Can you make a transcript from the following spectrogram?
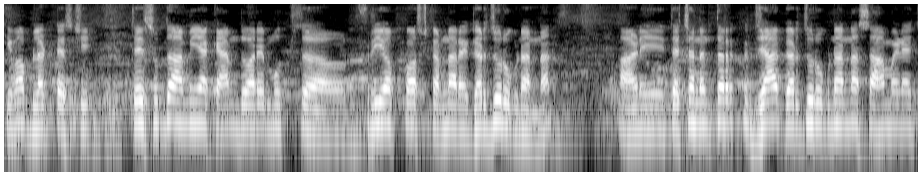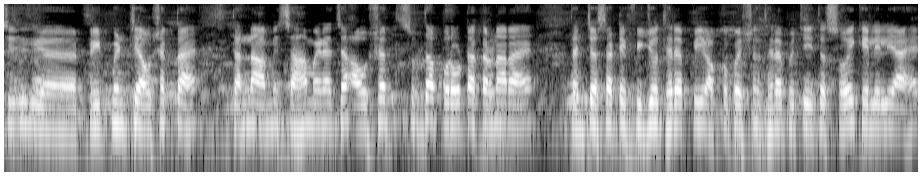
किंवा ब्लड टेस्टची ते सुद्धा आम्ही या कॅम्पद्वारे मुफ्त फ्री ऑफ कॉस्ट करणार आहे गरजू रुग्णांना. आणि त्याच्यानंतर ज्या गरजू रुग्णांना सहा महिन्याची ट्रीटमेंटची आवश्यकता आहे त्यांना आम्ही सहा महिन्याचं औषधसुद्धा पुरवठा करणार आहे. त्यांच्यासाठी फिजिओथेरपी ऑक्युपेशनल थेरपीची इथं सोय केलेली आहे.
